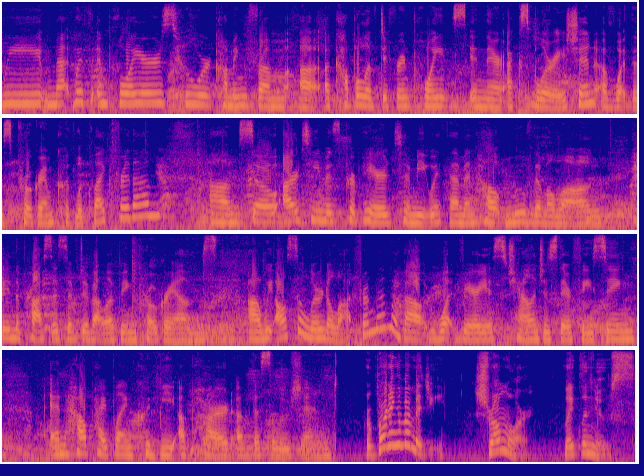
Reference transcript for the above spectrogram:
We met with employers who were coming from a, a, couple of different points in their exploration of what this program could look like for them. Um, so our team is prepared to meet with them and help move them along in the process of developing programs. Uh, we also learned a lot from them about what various challenges they're facing and how Pipeline could be a part of the solution. Reporting in Bemidji, Sherelle Moore, Lakeland News.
